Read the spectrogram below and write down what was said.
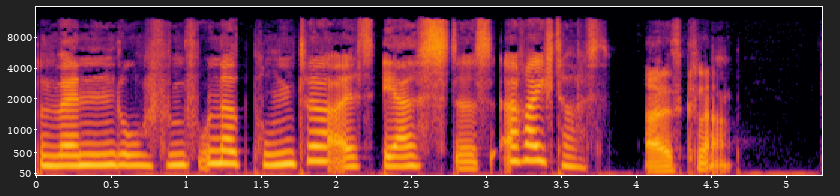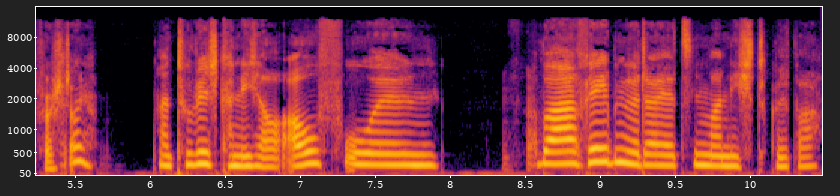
Wenn du 500 Punkte als erstes erreicht hast. Alles klar. Verstanden. Natürlich kann ich auch aufholen, aber reden wir da jetzt mal nicht drüber.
